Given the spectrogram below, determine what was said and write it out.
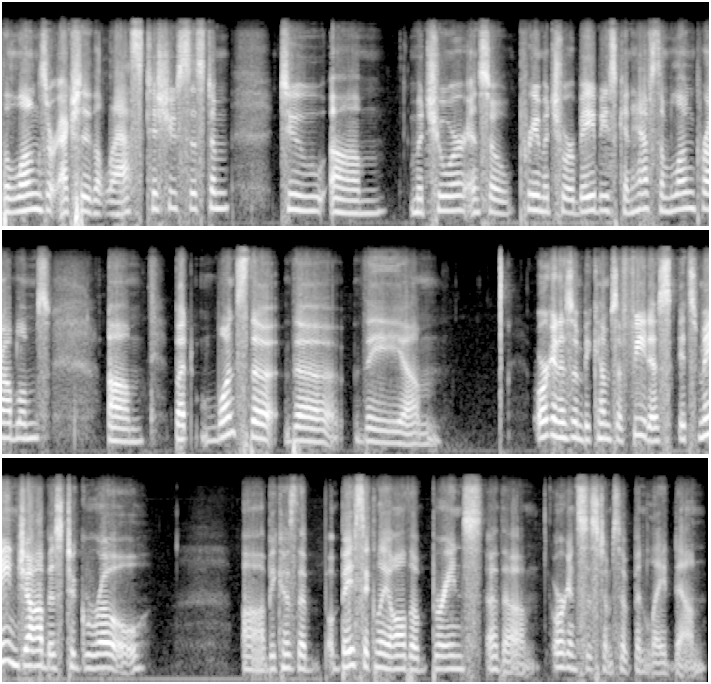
the lungs are actually the last tissue system to um, mature, and so premature babies can have some lung problems. Um, but once the the the um, organism becomes a fetus, its main job is to grow uh, because the basically all the brains, uh, the organ systems have been laid down.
